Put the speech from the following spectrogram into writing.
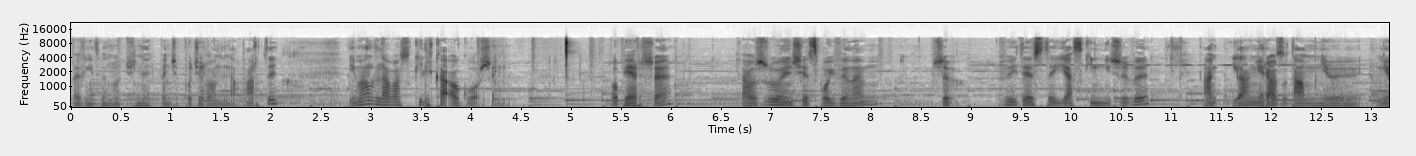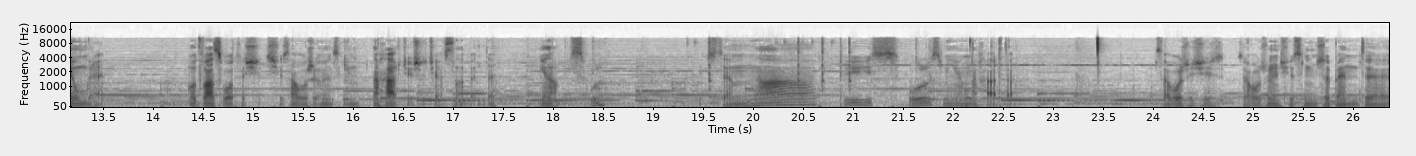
pewnie ten odcinek będzie podzielony na party i mam dla was kilka ogłoszeń. Po pierwsze, założyłem się z Wojwymem, że wyjdę z tej jaskini żywy, a ani razu tam nie, nie umrę. O 2 złote się, się założyłem z nim. Na harcie rzecz jasna będę. Nie na peaceful. Jestem na peaceful, zmieniam na harta. Założę się, założyłem się z nim, że będę,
